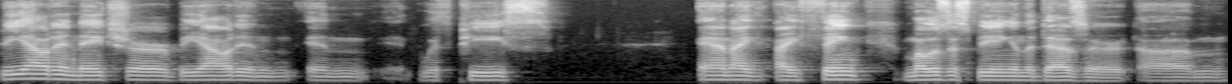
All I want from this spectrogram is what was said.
be out in nature be out in in with peace. And i i think moses being in the desert um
